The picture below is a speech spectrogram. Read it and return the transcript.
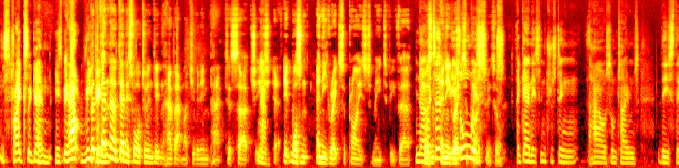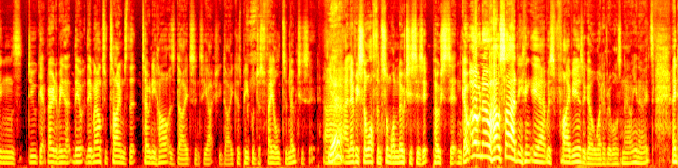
strikes again. He's been out reaping. But then, no, Dennis Waterman didn't have that much of an impact as such. He's- uh, It wasn't any great surprise to me, to be fair. No, wasn't it's, a, any great always surprise to me at all. again. It's interesting how sometimes these things do get buried. I mean, the the amount of times that Tony Hart has died since he actually died because people just failed to notice it. Uh, Yeah. And every so often, someone notices it, posts it, and go, "Oh no, how sad!" And you think, "Yeah, it was five years ago, or whatever it was." Now, you know, it's. And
